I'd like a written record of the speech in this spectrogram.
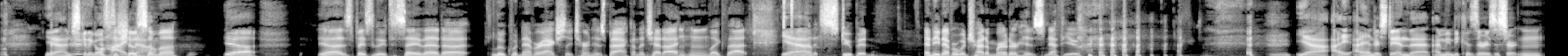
Yeah, I'm just gonna go It's to hide show now. some uh yeah yeah it's basically to say that uh luke would never actually turn his back on the jedi like that yeah, that it's stupid and he never would try to murder his nephew Yeah, I, I understand that. I mean, because there is a certain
